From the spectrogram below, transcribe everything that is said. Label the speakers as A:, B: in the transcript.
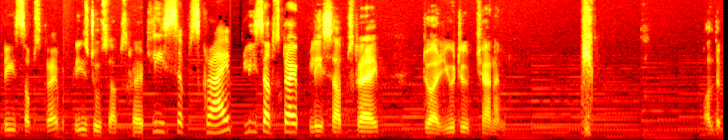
A: Please subscribe.
B: Please do subscribe.
C: Please subscribe.
A: Please subscribe.
D: Please subscribe to our YouTube channel.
